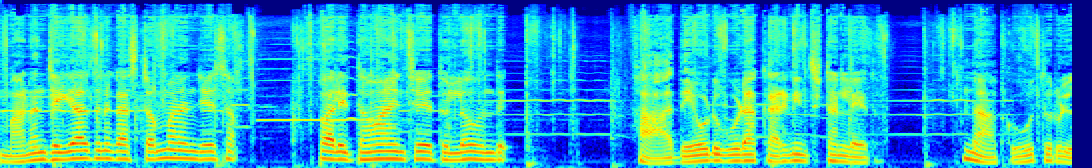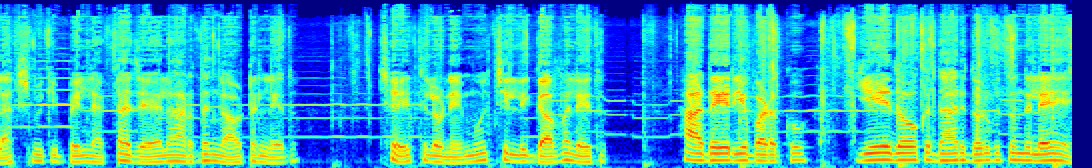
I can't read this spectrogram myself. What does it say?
మనం చెయ్యాల్సిన కష్టం మనం చేశాం. ఫలితం ఆయన చేతుల్లో ఉంది. ఆ దేవుడు కూడా కరుణించటం లేదు. నా కూతురు లక్ష్మికి పెళ్ళి ఎట్టా చేయాలో అర్థం కావటం లేదు. చేతిలోనేమో చిల్లి గవ్వలేదు. ఆ ధైర్యపడకు. ఏదో ఒక దారి దొరుకుతుందిలే.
